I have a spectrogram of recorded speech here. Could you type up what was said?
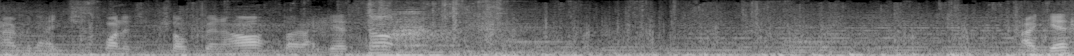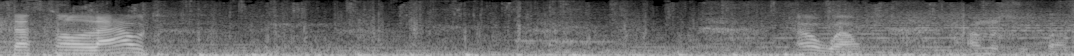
I mean, I just wanted to chop in half, but I guess not. I guess that's not allowed. Oh well, I'm not too close.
